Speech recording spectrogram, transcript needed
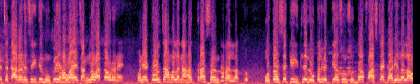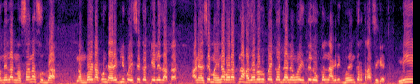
याचं कारण असं इथे मोकळी हवा आहे चांगलं वातावरण आहे पण या टोलचा आम्हाला नाहक त्रास सहन करायला लागतो. होतं असं की इथले लोकल व्यक्ती असून सुद्धा फास्टॅग गाडीला लावलेला नसताना सुद्धा नंबर टाकून डायरेक्टली पैसे कट केले जातात. आणि असे महिनाभरात हजारो रुपये कट झाल्यामुळे इथले लोकल नागरिक भयंकर त्रासिक आहेत. मी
